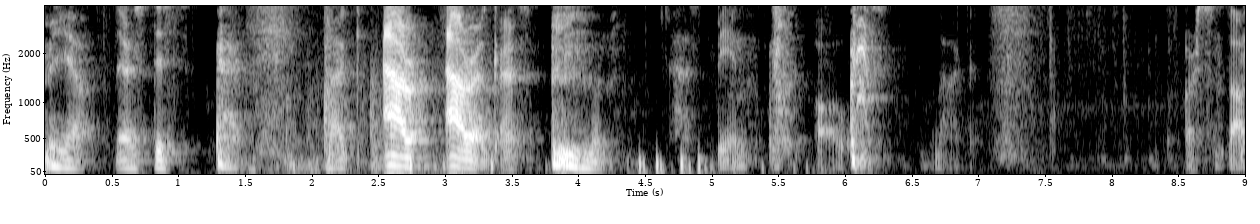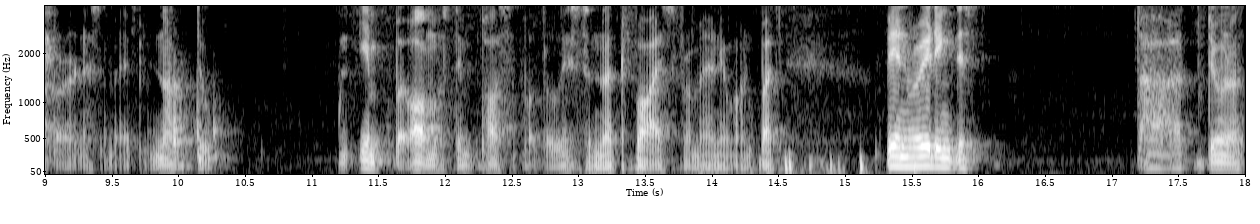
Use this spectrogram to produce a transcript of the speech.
yeah, there's this like ar- arrogance has been always like or stubbornness maybe. Not to imp- almost impossible to listen advice from anyone. But been reading this uh, do not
